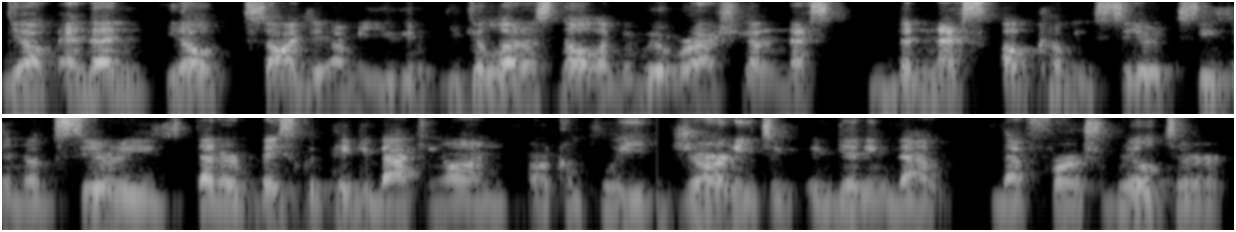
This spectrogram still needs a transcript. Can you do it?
Yep. And then, you know, Saji, I mean, you can, you can let us know. I mean, we, we're actually got a next, the next upcoming ser- season of series that are basically piggybacking on our complete journey to getting that, that first realtor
